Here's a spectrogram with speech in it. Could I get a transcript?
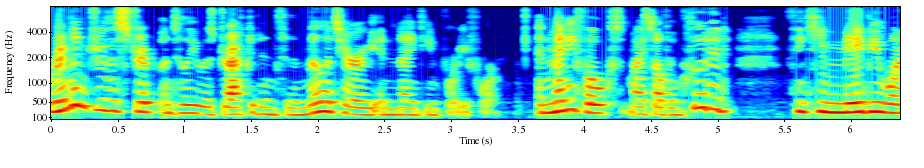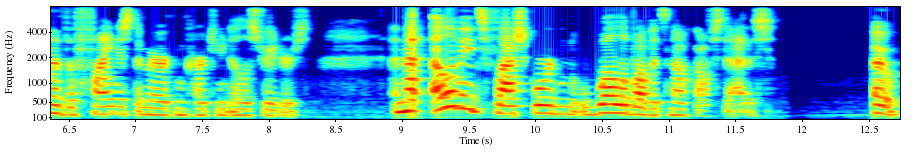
Raymond drew the strip until he was drafted into the military in 1944, and many folks, myself included, think he may be one of the finest American cartoon illustrators. And that elevates Flash Gordon well above its knockoff status. Oh,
